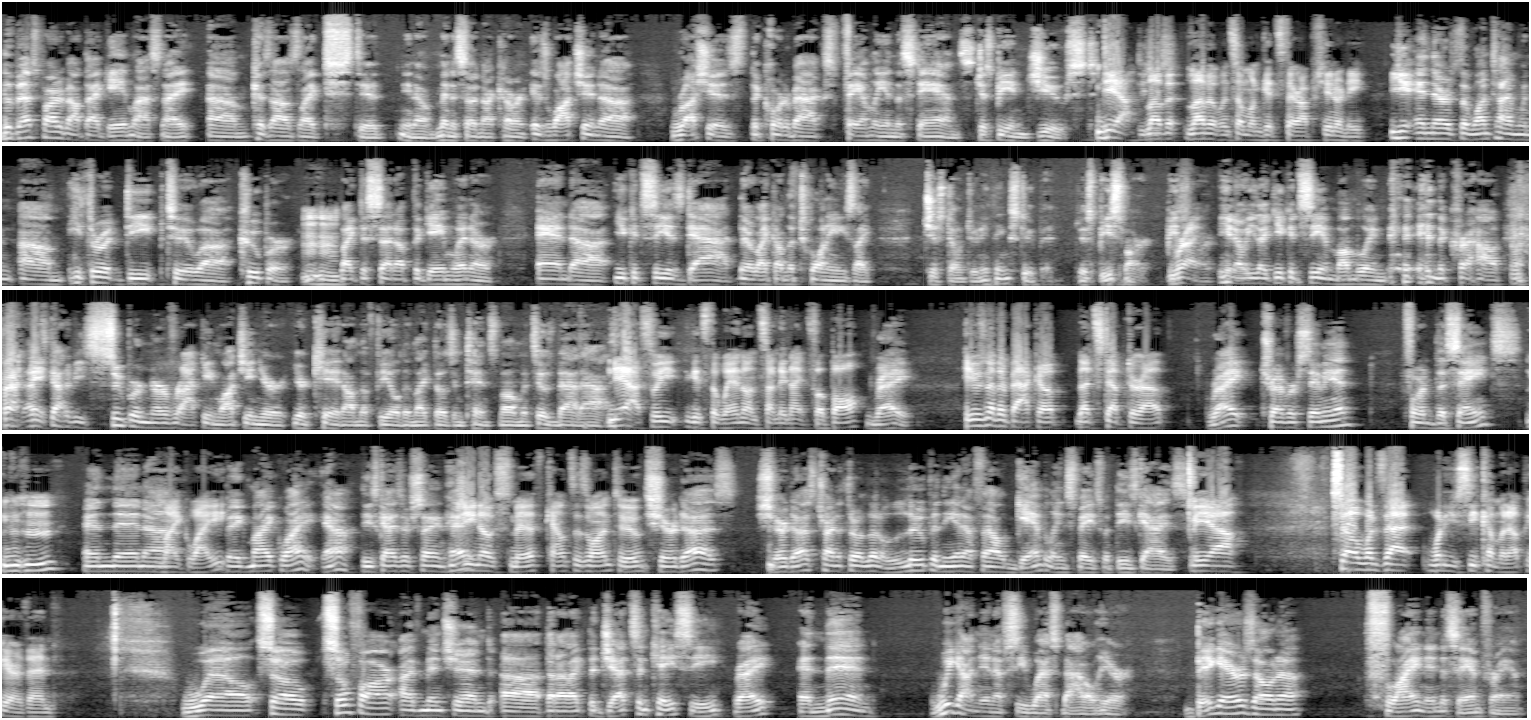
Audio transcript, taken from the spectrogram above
The best part about that game last night, because I was like, dude, you know, Minnesota not covering, is watching uh, Rush's the quarterback's family in the stands just being juiced. Yeah, Did love you- it. Love it when someone gets their opportunity. Yeah, and there's the one time when um, he threw it deep to uh, Cooper, like to set up the game winner, and uh, you could see his dad. They're like on the twenties, like just don't do anything stupid, just be smart, be Right. smart. You know, you, like you could see him mumbling in the crowd. That's got to be super nerve wracking watching your your kid on the field in like those intense moments. It was badass, Yeah, so he gets the win on Sunday Night Football. right? He was another backup that stepped her up. Right, Trevor Siemian for the Saints. Mm-hmm. And then uh, Mike White. Big Mike White. Yeah, these guys are saying, "Hey, Geno Smith counts as one too. sure does, sure does." Trying to throw a little loop in the NFL gambling space with these guys. Yeah. So what is that? What do you see coming up here then? Well, so so far I've mentioned uh, that I like the Jets and KC, right? And then we got an NFC West battle here. Big Arizona flying into San Fran.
